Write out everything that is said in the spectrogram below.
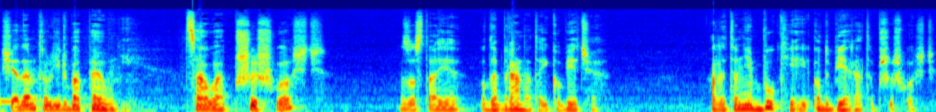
Siedem to liczba pełni. Cała przyszłość zostaje odebrana tej kobiecie. Ale to nie Bóg jej odbiera tę przyszłość.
